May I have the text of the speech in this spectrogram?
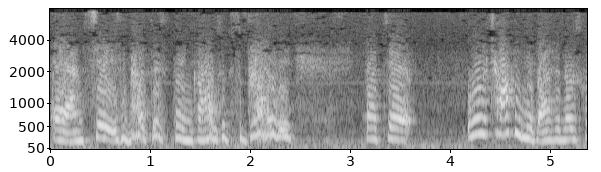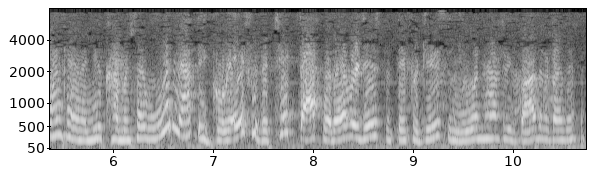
I'm serious about this thing called sobriety. But uh, we were talking about it, and there was one time a newcomer said, well, wouldn't that be great for the Tic Tac, whatever it is that they produce, and we wouldn't have to be bothered about this?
